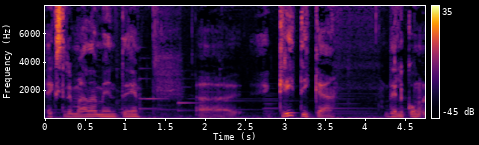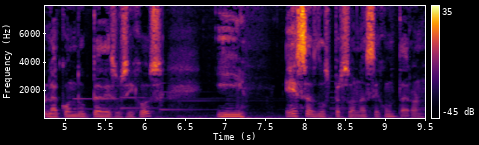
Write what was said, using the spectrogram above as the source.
extremadamente ah, crítica de la conducta de sus hijos y esas dos personas se juntaron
